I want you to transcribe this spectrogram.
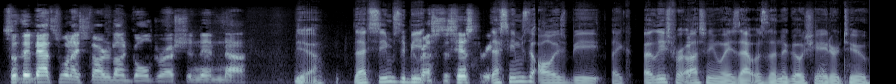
So then that's when I started on Gold Rush, and then uh, Yeah. That seems to the be rest is history. that seems to always be like at least for us anyways that was the negotiator too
